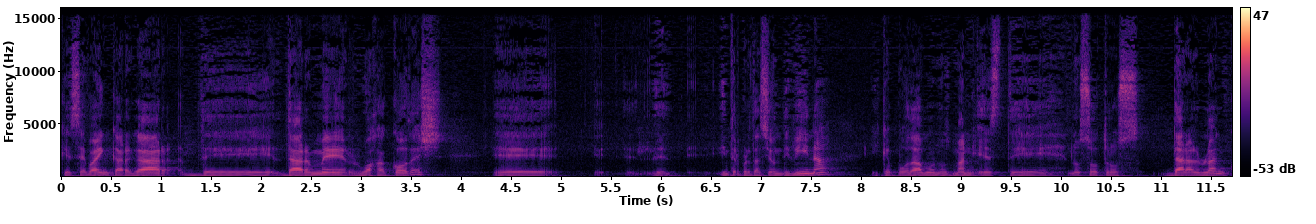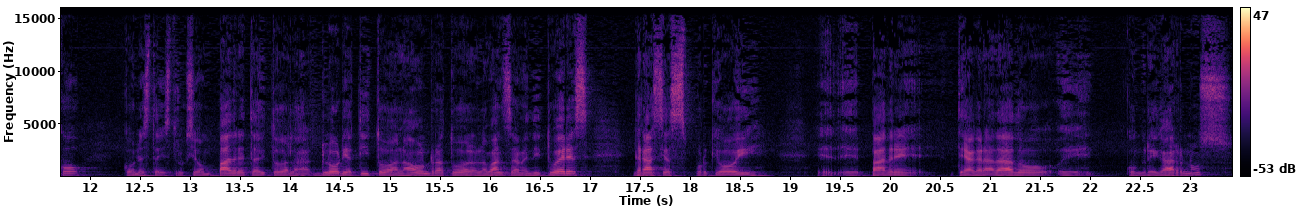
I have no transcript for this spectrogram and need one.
que se va a encargar de darme Ruach Kodesh, eh, eh, interpretación divina, y que podamos este, nosotros dar al blanco con esta instrucción. Padre, te doy toda la gloria a ti, toda la honra, toda la alabanza, bendito eres. Gracias porque hoy, eh, Padre, te ha agradado congregarnos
